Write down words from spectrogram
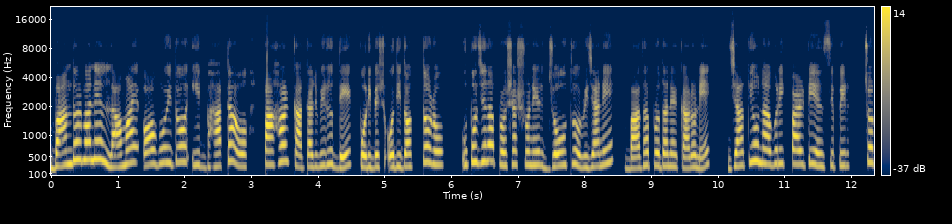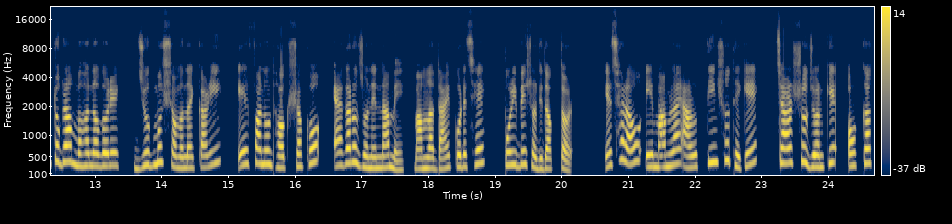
বান্দরবানের লামায় অবৈধ ইট ভাটা ও পাহাড় কাটার বিরুদ্ধে পরিবেশ অধিদপ্তর ও উপজেলা প্রশাসনের যৌথ অভিযানে বাধা প্রদানের কারণে জাতীয় নাগরিক পার্টি এনসিপির চট্টগ্রাম মহানগরের যুগ্ম সমন্বয়কারী এরফানুল হক সহ এগারো জনের নামে মামলা দায়ের করেছে পরিবেশ অধিদপ্তর। এছাড়াও এই মামলায় আরও তিনশো থেকে চারশো জনকে অজ্ঞাত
